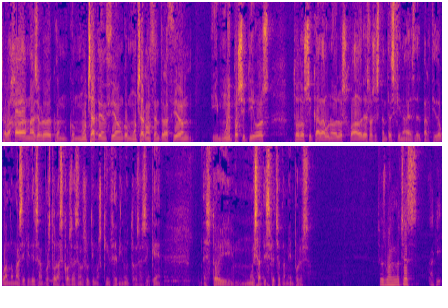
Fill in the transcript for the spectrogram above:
trabajado además, yo creo, con, con mucha atención, con mucha concentración y muy positivos todos y cada uno de los jugadores los instantes finales del partido cuando más difícil se han puesto las cosas en los últimos 15 minutos. Así que estoy muy satisfecho también por eso. Chus, buenas noches aquí.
